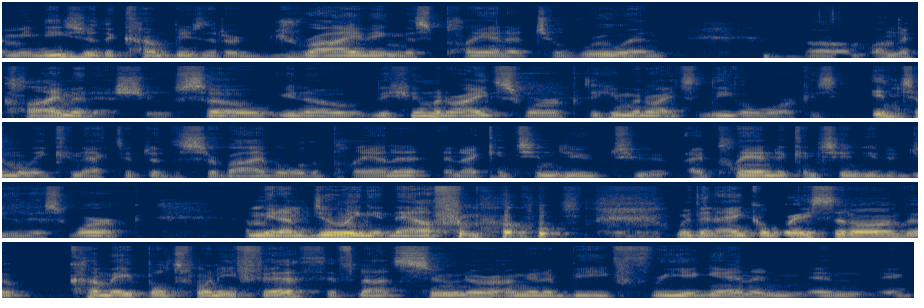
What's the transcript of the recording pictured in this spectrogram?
I mean, these are the companies that are driving this planet to ruin um, on the climate issue. So, you know, the human rights work, the human rights legal work is intimately connected to the survival of the planet. And I continue to, I plan to continue to do this work. I mean, I'm doing it now from home with an ankle bracelet on, but come April 25th, if not sooner, I'm going to be free again and, and,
